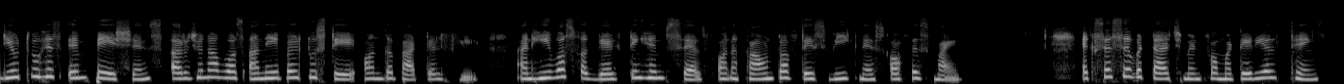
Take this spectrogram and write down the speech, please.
Due to his impatience, Arjuna was unable to stay on the battlefield and he was forgetting himself on account of this weakness of his mind. Excessive attachment for material things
